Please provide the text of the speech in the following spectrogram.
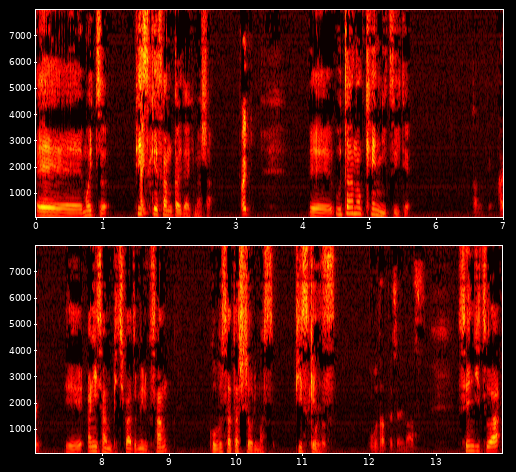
えー、もう一つ。ピスケさんからいただきました。はい。えー、歌の件について。はい。えー、兄さん、ピチカートミルクさん、ご無沙汰しております。ピスケです。ご無沙汰しております。先日は、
